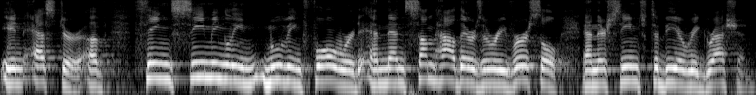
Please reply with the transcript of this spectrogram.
in Esther of things seemingly moving forward, and then somehow there's a reversal and there seems to be a regression.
